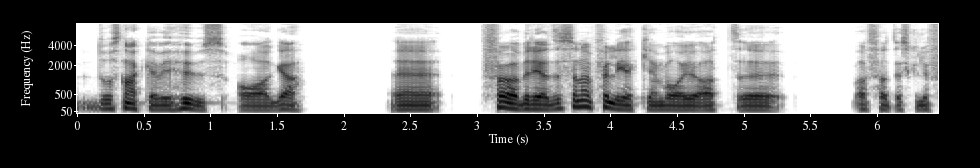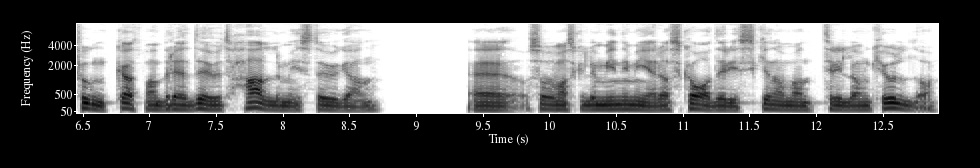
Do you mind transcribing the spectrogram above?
då snackar vi husaga. Eh, förberedelserna för leken var ju att, eh, för att det skulle funka, att man bredde ut halm i stugan. Eh, så man skulle minimera skaderisken om man trillade omkull då.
